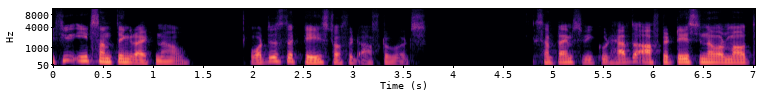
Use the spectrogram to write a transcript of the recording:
if you eat something right now, what is the taste of it afterwards? Sometimes we could have the aftertaste in our mouth.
